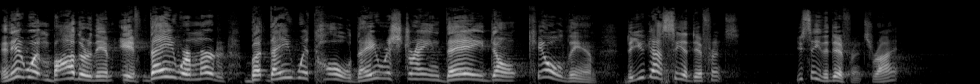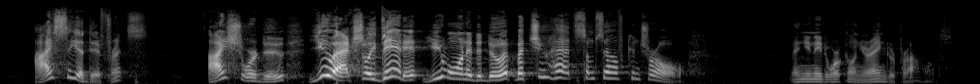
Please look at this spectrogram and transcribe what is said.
And it wouldn't bother them if they were murdered, but they withhold, they restrain, they don't kill them. Do you guys see a difference? You see the difference, right? I see a difference. I sure do. You actually did it. You wanted to do it, but you had some self control. And you need to work on your anger problems.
